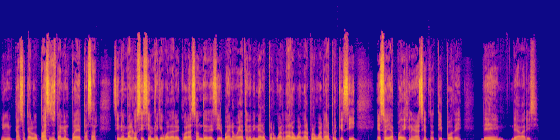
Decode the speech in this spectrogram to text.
en caso que algo pase, eso también puede pasar. Sin embargo, sí siempre hay que guardar el corazón de decir, bueno, voy a tener dinero por guardar o guardar por guardar, porque sí, eso ya puede generar cierto tipo de, de, avaricia.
